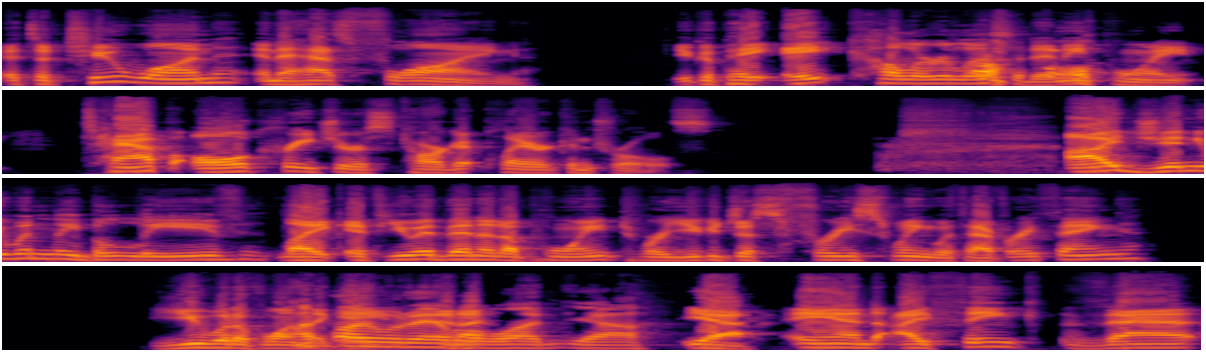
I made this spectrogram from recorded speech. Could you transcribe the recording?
It's a two-one and it has flying. You could pay eight colorless at any Oh. point. Tap all creatures target player controls. I genuinely believe, like, if you had been at a point where you could just free swing with everything, you would have won I the game. would have I- one. Yeah. yeah, and I think that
